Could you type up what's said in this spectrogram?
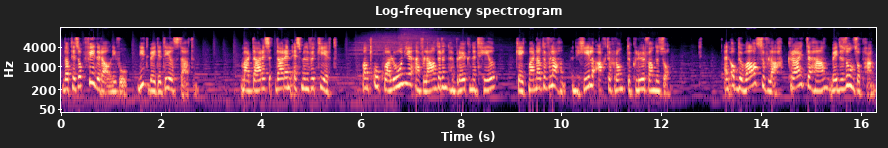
dat is op federaal niveau, niet bij de deelstaten. Maar daar is, daarin is men verkeerd. Want ook Wallonië en Vlaanderen gebruiken het geel. Kijk maar naar de vlaggen, een gele achtergrond, de kleur van de zon. En op de Waalse vlag kraait de haan bij de zonsopgang.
